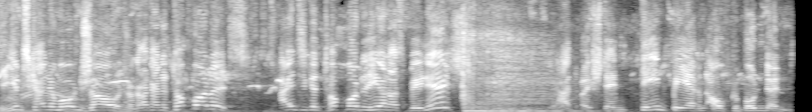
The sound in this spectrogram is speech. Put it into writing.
Hier gibt's keine Modenschau, sogar keine Topmodels. Das einzige Topmodel hier, das bin ich. Wer hat euch denn den Bären aufgebunden?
